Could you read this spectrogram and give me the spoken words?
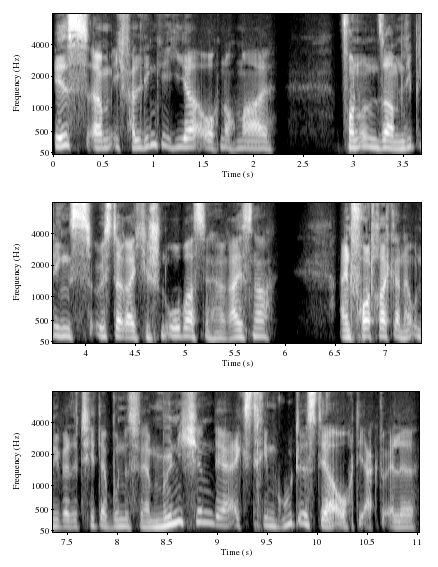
ist. Ähm, ich verlinke hier auch nochmal von unserem Lieblingsösterreichischen Oberst, den Herrn Reisner, einen Vortrag an der Universität der Bundeswehr München, der extrem gut ist, der auch die aktuelle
